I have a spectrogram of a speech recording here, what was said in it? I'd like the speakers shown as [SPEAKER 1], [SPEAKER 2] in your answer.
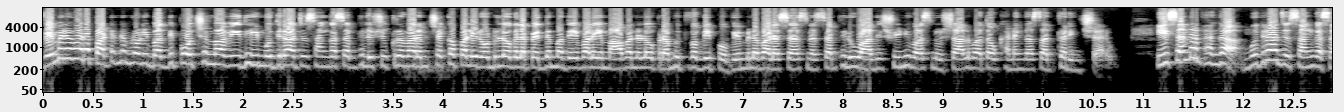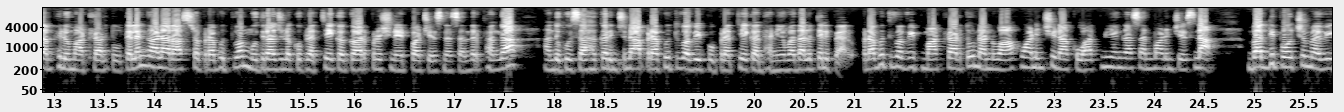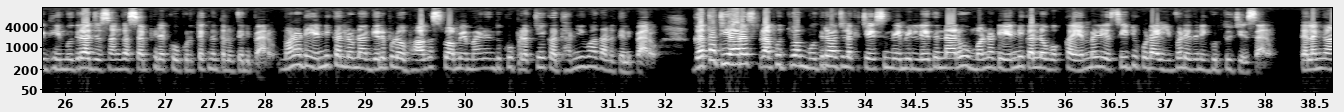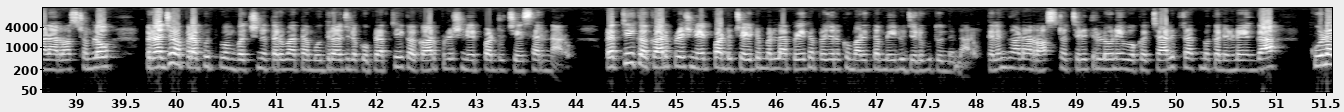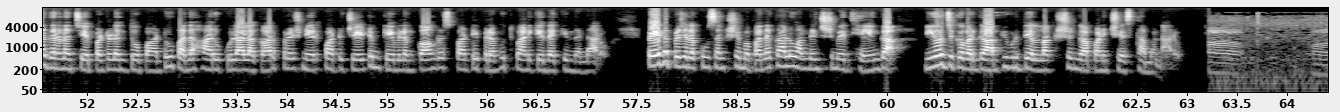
[SPEAKER 1] వెములవాడ పట్టణంలోని బద్దిపోచమ్మ వీధి ముదిరాజు సంఘ సభ్యులు శుక్రవారం చెక్కపల్లి రోడ్డులో గల పెద్దమ్మ దేవాలయం ఆవరణలో ప్రభుత్వ విప్ వెమిలవాడ శాసన సభ్యులు ఆది శ్రీనివాస్ను శాల్వాతో ఘనంగా సత్కరించారు. ఈ సందర్భంగా ముదిరాజు సంఘ సభ్యులు మాట్లాడుతూ తెలంగాణ రాష్ట్ర ప్రభుత్వం ముదిరాజులకు ప్రత్యేక కార్పొరేషన్ ఏర్పాటు చేసిన సందర్భంగా అందుకు సహకరించిన ప్రభుత్వ విప్ ప్రత్యేక ధన్యవాదాలు తెలిపారు. ప్రభుత్వ విప్ మాట్లాడుతూ నన్ను ఆహ్వానించి నాకు ఆత్మీయంగా సన్మానం చేసిన బద్ది పోచమ్మ వీధి ముదిరాజు సంఘ సభ్యులకు కృతజ్ఞతలు తెలిపారు. మొన్నటి ఎన్నికల్లో నా గెలుపులో భాగస్వామ్యమైనందుకు ప్రత్యేక ధన్యవాదాలు తెలిపారు. గత టీఆర్ఎస్ ప్రభుత్వం ముదిరాజులకు చేసిందేమీ లేదన్నారు. మొన్నటి ఎన్నికల్లో ఒక్క ఎమ్మెల్యే సీటు కూడా ఇవ్వలేదని గుర్తు చేశారు. తెలంగాణ రాష్ట్రంలో ప్రజా ప్రభుత్వం వచ్చిన తర్వాత ముదిరాజులకు ప్రత్యేక కార్పొరేషన్ ఏర్పాటు చేశారన్నారు. ప్రత్యేక కార్పొరేషన్ ఏర్పాటు చేయడం వల్ల పేద ప్రజలకు మరింత మేలు జరుగుతుందన్నారు. తెలంగాణ రాష్ట్ర చరిత్రలోనే ఒక చారిత్రాత్మక నిర్ణయంగా కులగణన చేపట్టడంతో పాటు పదహారు కులాల కార్పొరేషన్ ఏర్పాటు చేయడం కేవలం కాంగ్రెస్ పార్టీ ప్రభుత్వానికే దక్కిందన్నారు. పేద ప్రజలకు సంక్షేమ పథకాలు అందించడమే ధ్యేయంగా నియోజకవర్గ అభివృద్ధి లక్ష్యంగా పనిచేస్తామన్నారు.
